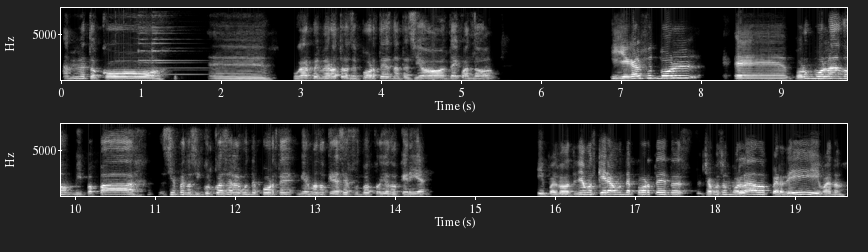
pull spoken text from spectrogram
A mí me tocó eh, jugar primero otros deportes, natación, taekwondo. Y llegué al fútbol eh, por un volado, mi papá siempre nos inculcó a hacer algún deporte. Mi hermano quería hacer fútbol, pero yo no quería. Y pues bueno, teníamos que ir a un deporte, entonces echamos un volado, perdí y bueno,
